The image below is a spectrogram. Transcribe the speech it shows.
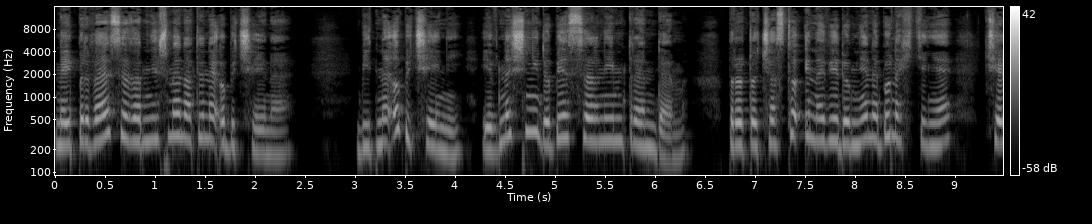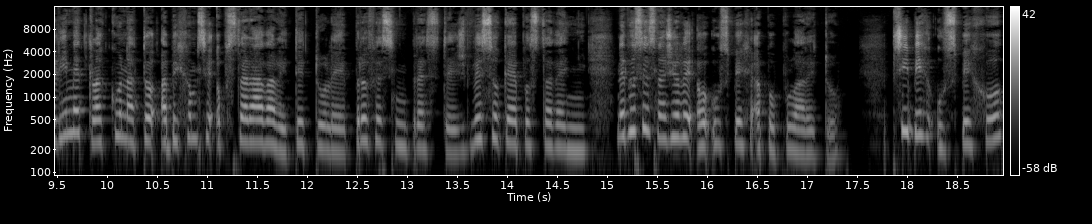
Nejprve se zaměřme na ty neobyčejné. Být neobyčejný je v dnešní době silným trendem, proto často i nevědomě nebo nechtěně čelíme tlaku na to, abychom si obstarávali tituly, profesní prestiž, vysoké postavení nebo se snažili o úspěch a popularitu. Příběh úspěchu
